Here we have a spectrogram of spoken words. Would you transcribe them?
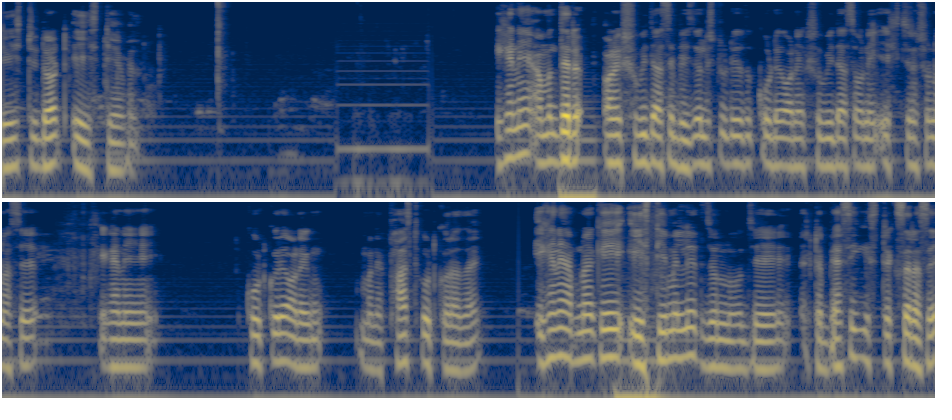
লিস্ট ডট এইচটিএমএল এখানে আমাদের অনেক সুবিধা আছে ভিজুয়াল স্টুডিও কোডে অনেক সুবিধা আছে, অনেক এক্সটেনশন আছে। এখানে কোড করে অনেক মানে ফাস্ট কোড করা যায়। এখানে আপনাকে এইচটিএমএল এর জন্য যে একটা বেসিক স্ট্রাকচার আছে,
